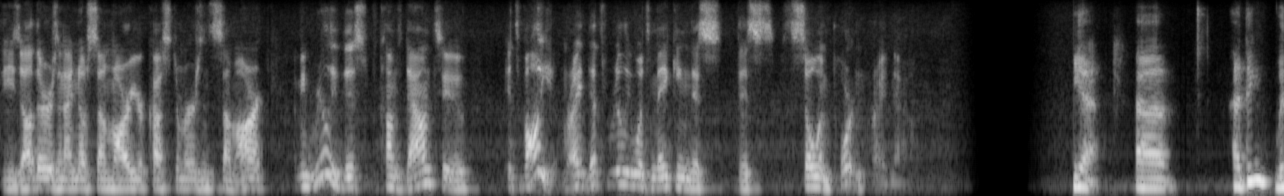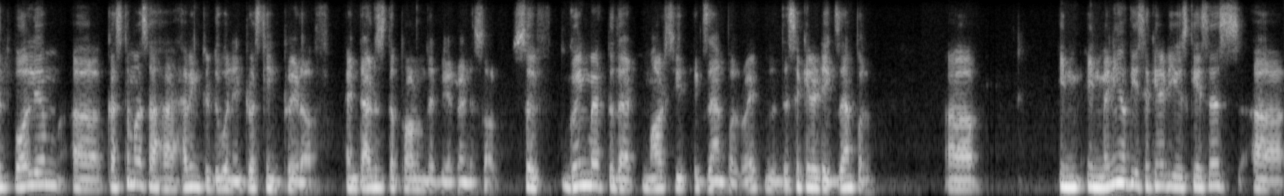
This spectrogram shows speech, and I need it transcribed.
these others, and I know some are your customers and some aren't. I mean, really, this comes down to it's volume, right? That's really what's making this this so important right now. Yeah, uh, I think with volume, uh, customers are having to do an interesting trade-off, and that is the problem that we are trying to solve. So if going back to that Mars example, right, the security example, uh, in, in many of these security use cases, uh,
